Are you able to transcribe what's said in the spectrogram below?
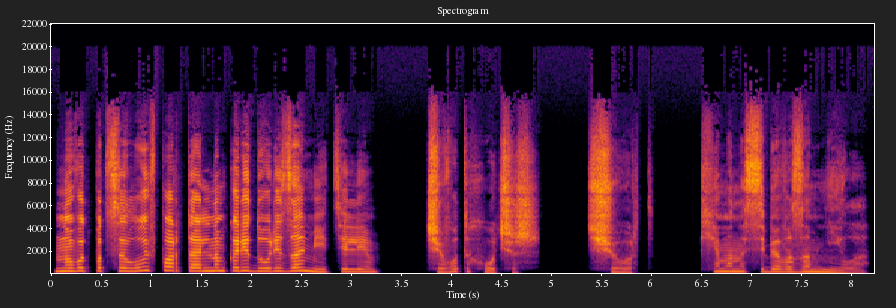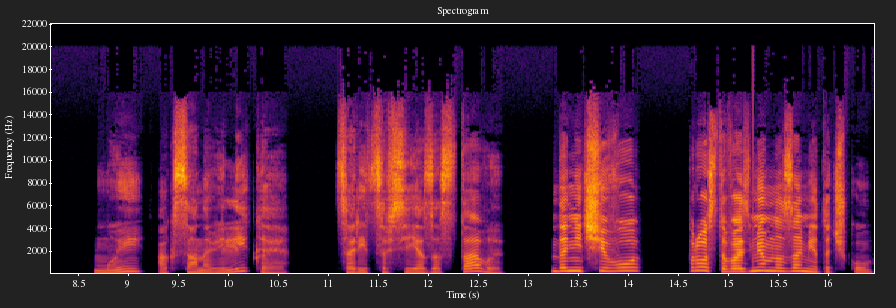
Но вот поцелуй в портальном коридоре заметили». «Чего ты хочешь?» «Черт, кем она себя возомнила? Мы, Оксана Великая, царица всея заставы?» «Да ничего, просто возьмем на заметочку.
